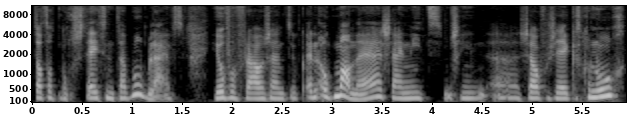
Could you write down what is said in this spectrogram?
dat dat nog steeds een taboe blijft. Heel veel vrouwen zijn natuurlijk, en ook mannen, hè, zijn niet misschien eh, zelfverzekerd genoeg.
